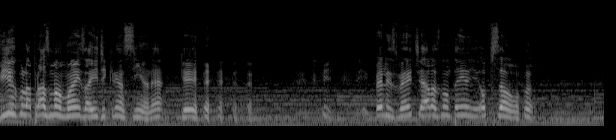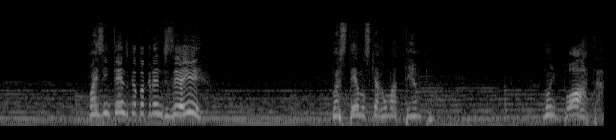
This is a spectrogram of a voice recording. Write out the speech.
Vírgula para as mamães aí de criancinha, né? Porque infelizmente elas não têm opção. Mas entende o que eu estou querendo dizer aí? Nós temos que arrumar tempo. Não importa.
